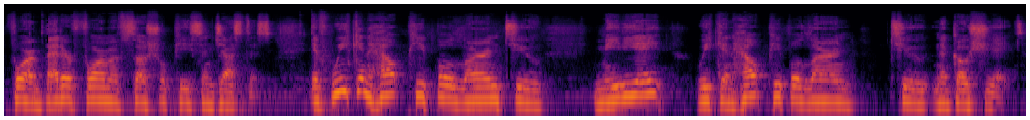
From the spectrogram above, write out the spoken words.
for a better form of social peace and justice. If we can help people learn to mediate, we can help people learn to negotiate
